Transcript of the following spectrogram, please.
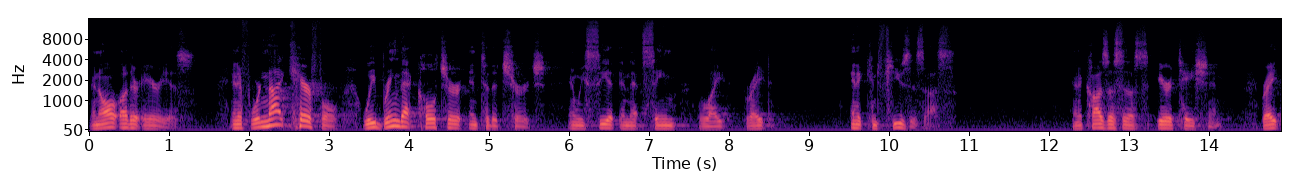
in all other areas. And if we're not careful, we bring that culture into the church and we see it in that same light, right? And it confuses us. And it causes us irritation right?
